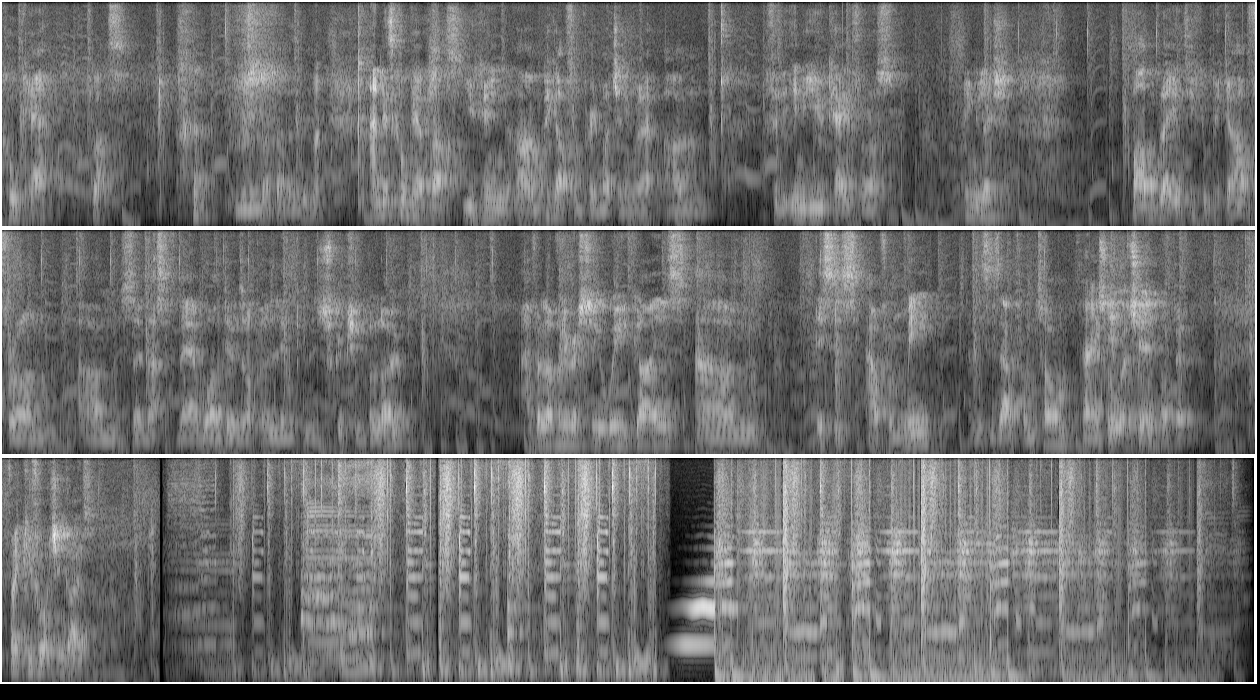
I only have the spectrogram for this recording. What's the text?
cool care plus. really much that, didn't I? And it's cool care plus. You can um, pick up from pretty much anywhere. Um, for the, in the UK for us, English. Barber blades you can pick it up from. Um, so that's there. What I'll do is I'll put a link in the description below. Have a lovely rest of your week, guys. Um, this is out from me, and this is out from Tom. Thanks for watching. Thank you for watching, guys.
